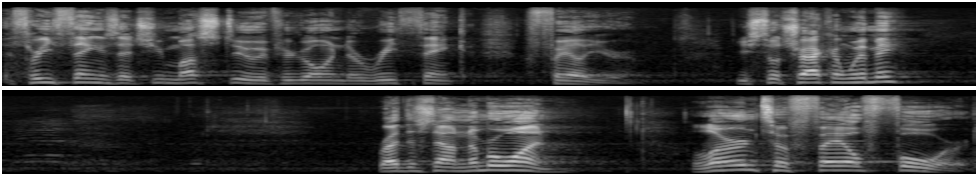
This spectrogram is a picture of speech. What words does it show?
three things that you must do if you're going to rethink failure. You still tracking with me? Write this down. Number one, learn to fail forward.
